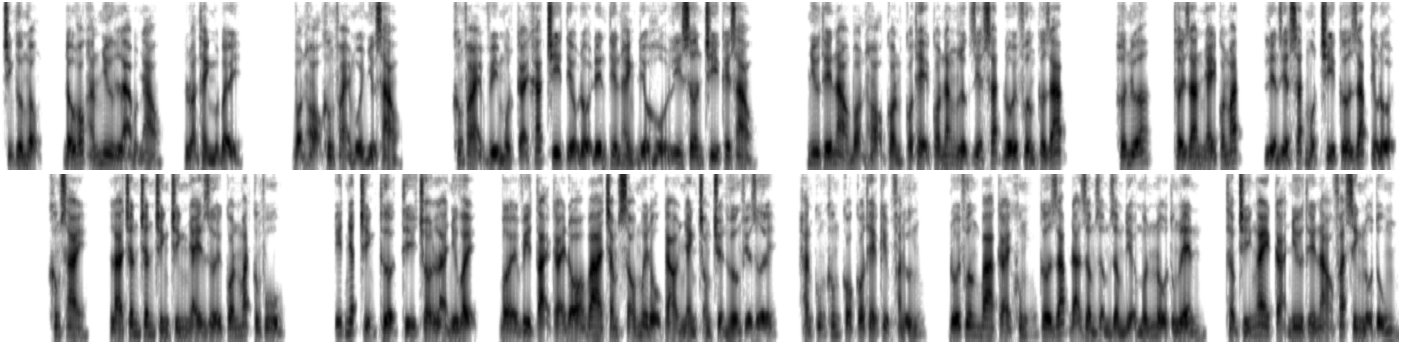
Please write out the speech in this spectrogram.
Trịnh thương ngộng, đầu góc hắn như là bột não, loạn thành một bầy. Bọn họ không phải mồi như sao? Không phải vì một cái khác chi tiểu đội đến tiến hành điều hổ lý sơn chi kế sao? Như thế nào bọn họ còn có thể có năng lực diệt sát đối phương cơ giáp? Hơn nữa, thời gian nháy con mắt, liền diệt sát một chi cơ giáp tiểu đội. Không sai, là chân chân chính chính nháy dưới con mắt công phu. Ít nhất trịnh thừa thì cho là như vậy, bởi vì tại cái đó ba trăm sáu mươi độ cao nhanh chóng chuyển hướng phía dưới, hắn cũng không có có thể kịp phản ứng, đối phương ba cái khung cơ giáp đã rầm rầm rầm địa muốn nổ tung lên, thậm chí ngay cả như thế nào phát sinh nổ tung,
